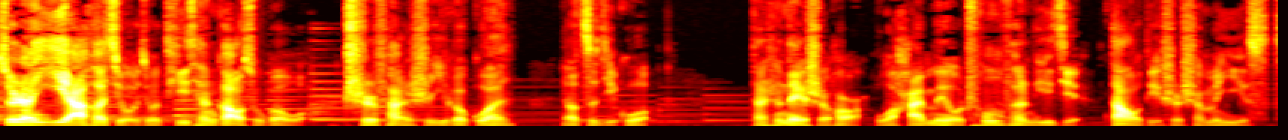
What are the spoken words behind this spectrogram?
虽然伊牙和九九提前告诉过我，吃饭是一个关，要自己过，但是那时候我还没有充分理解到底是什么意思。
